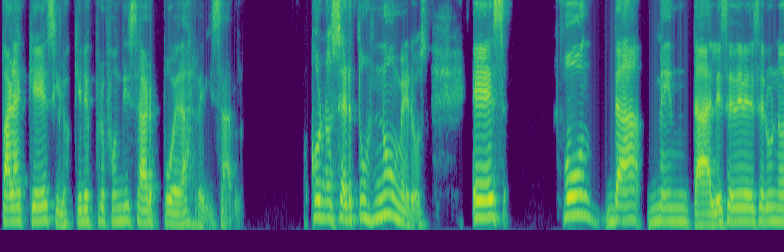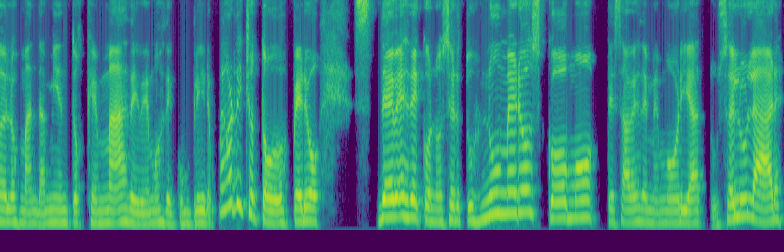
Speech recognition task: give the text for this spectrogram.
para que si los quieres profundizar puedas revisarlo conocer tus números. Es fundamental. Ese debe ser uno de los mandamientos que más debemos de cumplir. Mejor dicho, todos, pero debes de conocer tus números como te sabes de memoria tu celular,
